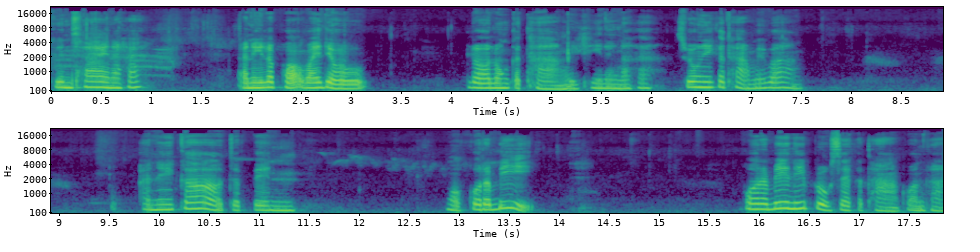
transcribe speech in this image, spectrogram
ขึ้นช่ายนะคะ อันนี้เราเพาะไว้เดี๋ยวรอลงกระถางอีกทีหนึ่งนะคะ ช่วงนี้กระถางไม่ว่าง อันนี้ก็จะเป็นหัวโกระบี้ โกระบี้นี้ปลูกใส่กระถางก่อนค่ะ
